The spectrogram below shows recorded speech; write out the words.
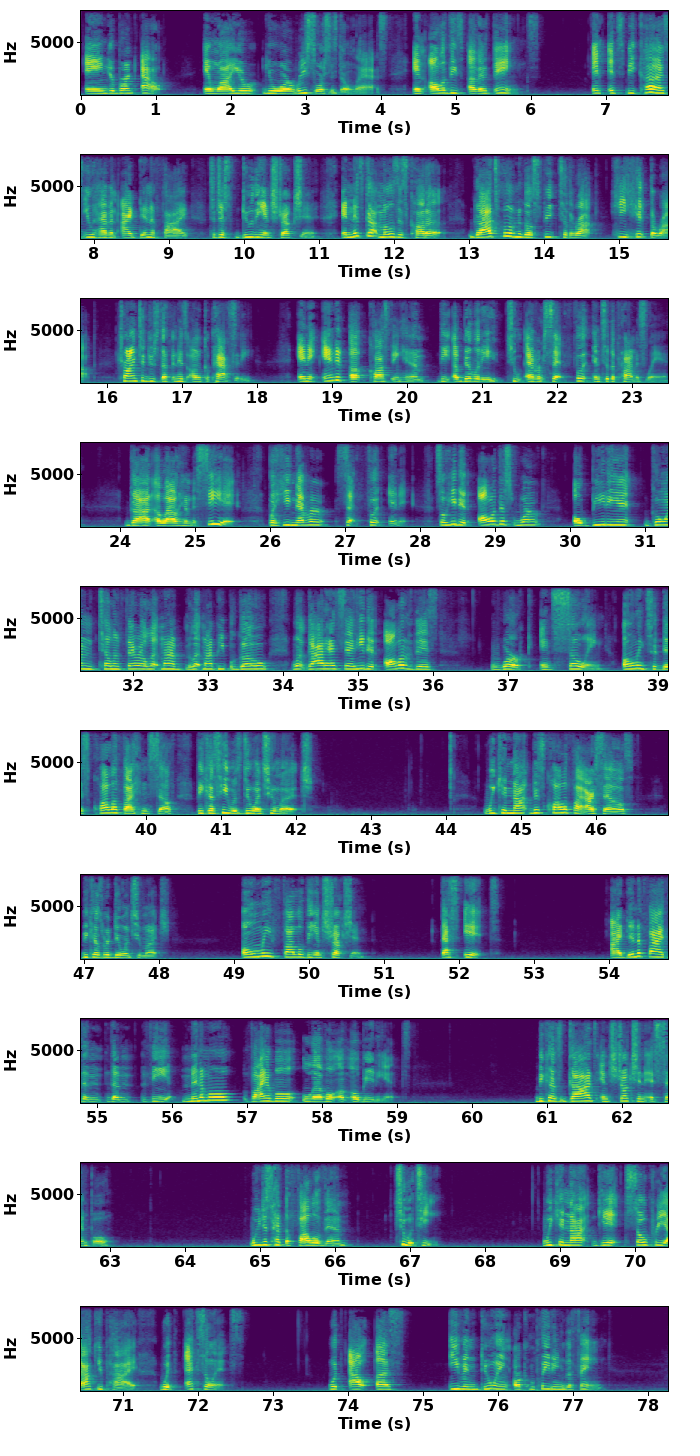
and you're burnt out and why your your resources don't last and all of these other things. And it's because you haven't identified to just do the instruction. And this got Moses caught up. God told him to go speak to the rock. He hit the rock, trying to do stuff in his own capacity. And it ended up costing him the ability to ever set foot into the promised land. God allowed him to see it, but he never set foot in it. So he did all of this work obedient, going telling Pharaoh, let my let my people go. What God had said, he did all of this work and sowing only to disqualify himself because he was doing too much. We cannot disqualify ourselves because we're doing too much. Only follow the instruction. That's it. Identify the, the, the minimal viable level of obedience because God's instruction is simple. We just have to follow them to a T. We cannot get so preoccupied with excellence without us even doing or completing the thing.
